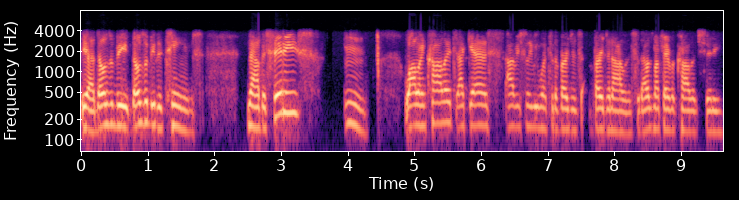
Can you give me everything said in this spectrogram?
yeah, those would be those would be the teams. Now the cities. Mm, while in college, I guess obviously we went to the Virgin Virgin Islands, so that was my favorite college city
